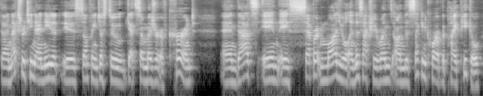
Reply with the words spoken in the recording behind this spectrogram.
The next routine I needed is something just to get some measure of current, and that's in a separate module, and this actually runs on the second core of the Pi Pico,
